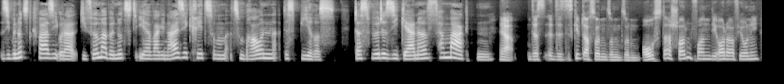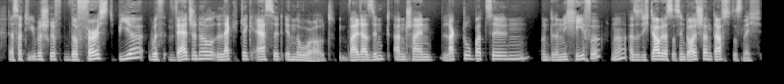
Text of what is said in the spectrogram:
sie benutzt quasi, oder die Firma benutzt ihr Vaginalsekret zum, zum Brauen des Bieres. Das würde sie gerne vermarkten. Ja, das, das, es gibt auch so ein, so, ein, so ein Poster schon von The Order of Yoni. Das hat die Überschrift The First Beer with Vaginal Lactic Acid in the World. Weil da sind anscheinend Lactobacillen und dann nicht Hefe. Ne? Also ich glaube, dass das in Deutschland darfst du das nicht.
